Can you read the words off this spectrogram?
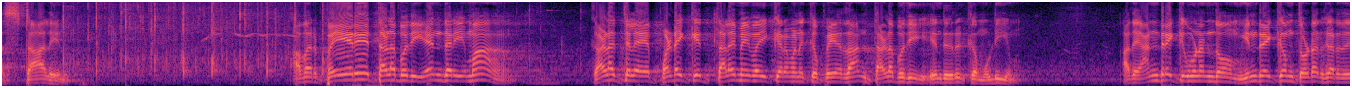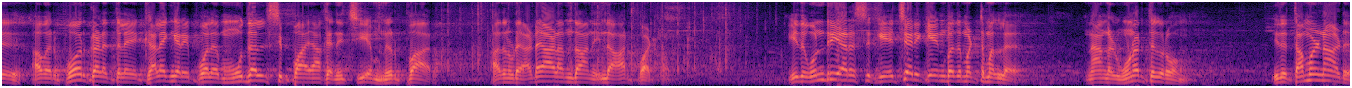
ஸ்டாலின். அவர் பெயரே தளபதி. ஏன் தெரியுமா? களத்திலே படைக்கு தலைமை வைக்கிறவனுக்கு பெயர்தான் தளபதி என்று இருக்க முடியும். அதை அன்றைக்கு உணர்ந்தோம் இன்றைக்கும் தொடர்கிறது. அவர் போர்க்களத்திலே கலைஞரை போல முதல் சிப்பாயாக நிச்சயம் நிற்பார். அதனுடைய அடையாளம்தான் இந்த ஆர்ப்பாட்டம். இது ஒன்றிய அரசுக்கு எச்சரிக்கை என்பது மட்டுமல்ல நாங்கள் உணர்த்துகிறோம். இது தமிழ்நாடு.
